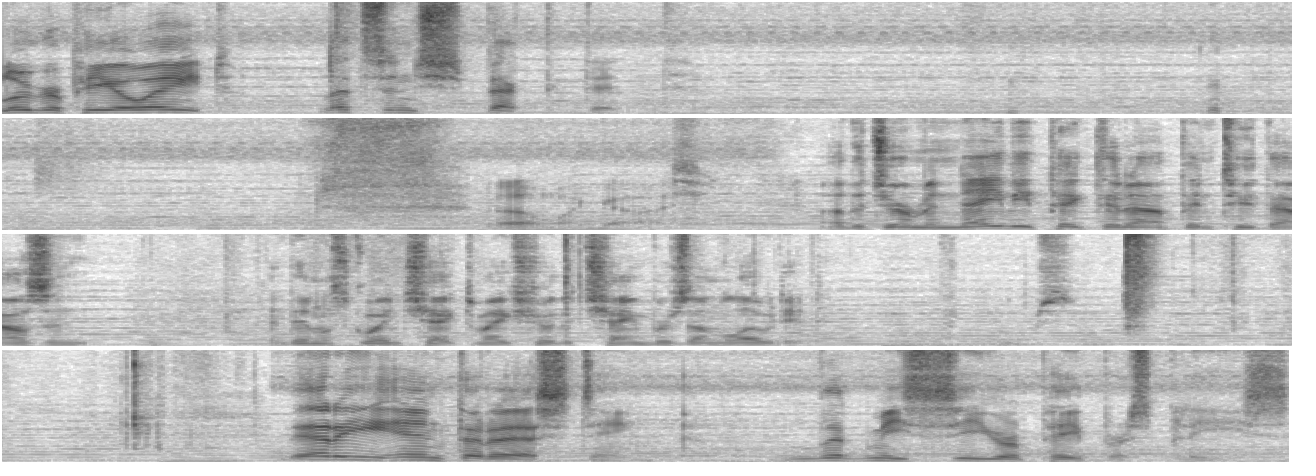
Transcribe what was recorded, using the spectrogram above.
Luger P08, let's inspect it. oh my gosh. Uh, the German Navy picked it up in 2000, and then let's go ahead and check to make sure the chamber's unloaded. Oops. Very interesting. Let me see your papers, please.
